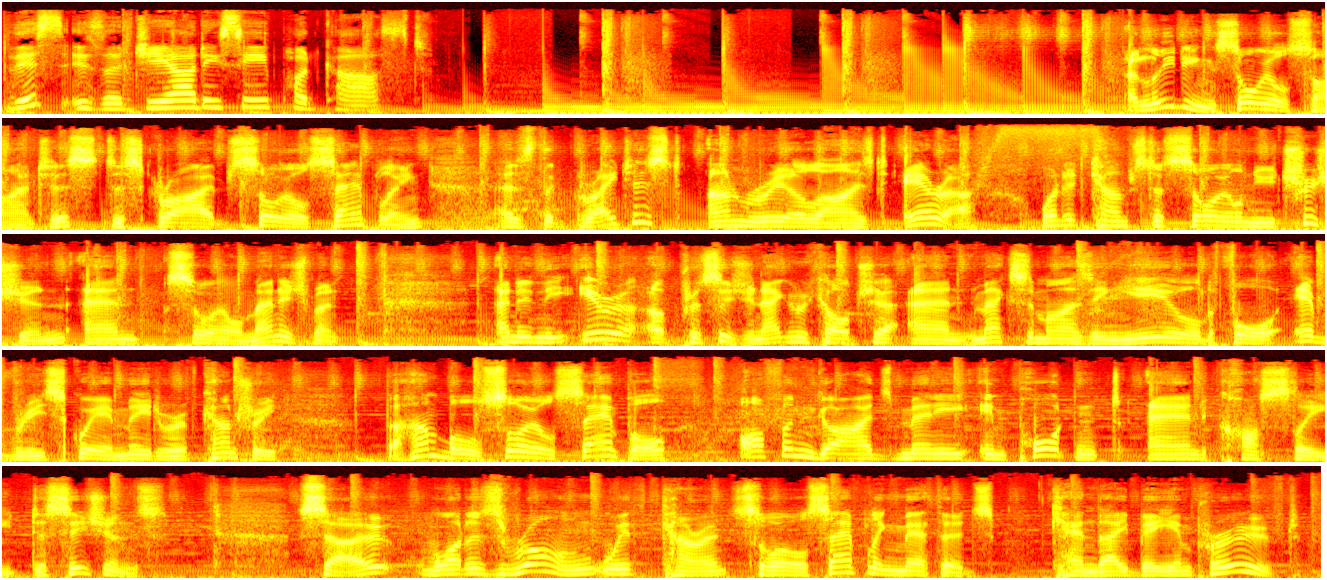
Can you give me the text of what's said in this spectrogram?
This is a GRDC podcast. A leading soil scientist describes soil sampling as the greatest unrealised error when it comes to soil nutrition and soil management. And in the era of precision agriculture and maximising yield for every square metre of country, the humble soil sample often guides many important and costly decisions. So, what is wrong with current soil sampling methods? Can they be improved?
